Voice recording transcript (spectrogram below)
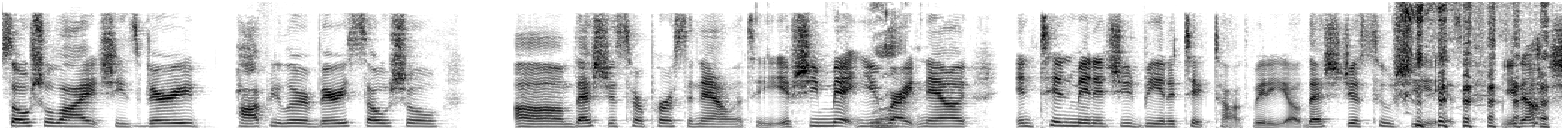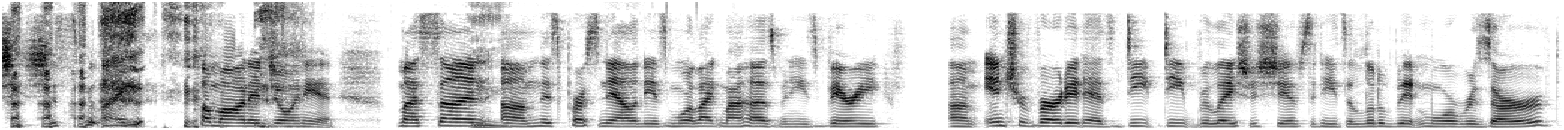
socialite. She's very popular, very social. Um, that's just her personality. If she met you Right. right. now, in 10 minutes, you'd be in a TikTok video. That's just who she is. you know, she's just like, come on and join in. My son, Mm. um, his personality is more like my husband. He's very um, introverted, has deep, deep relationships, and he's a little bit more reserved.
